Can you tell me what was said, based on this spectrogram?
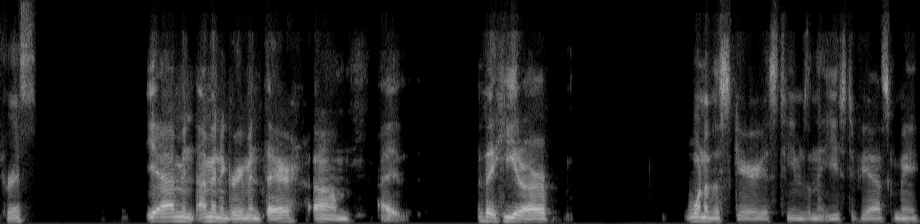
Chris. Yeah, I'm in. I'm in agreement there. Um, I the Heat are one of the scariest teams in the East, if you ask me.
